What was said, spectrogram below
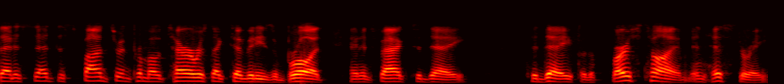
that is said to sponsor and promote terrorist activities abroad. And in fact, today, today, for the first time in history,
